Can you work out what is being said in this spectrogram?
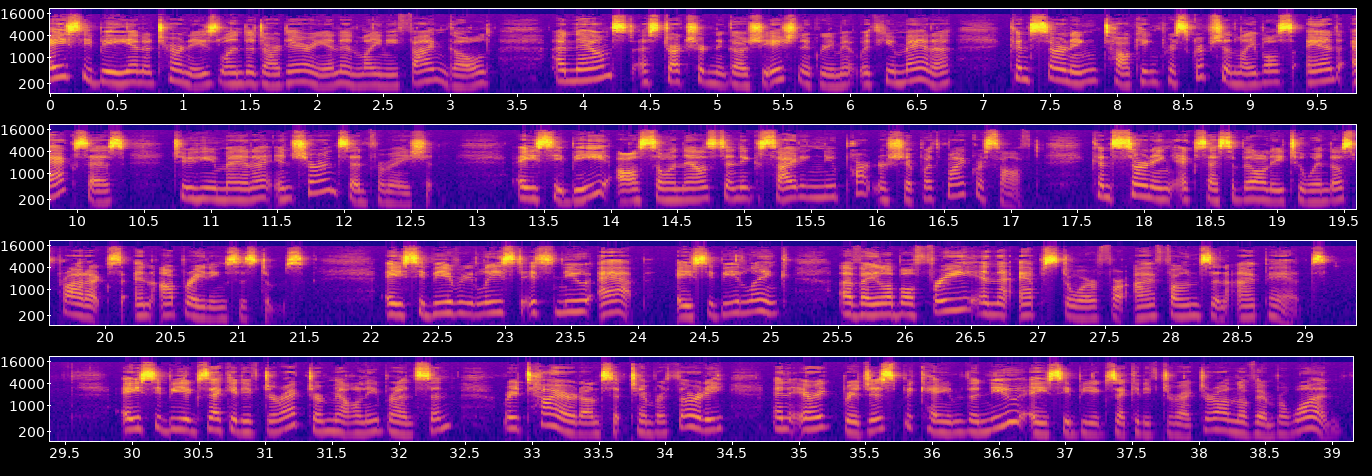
ACB and attorneys Linda Dardarian and Lainey Feingold announced a structured negotiation agreement with Humana concerning talking prescription labels and access to Humana insurance information. ACB also announced an exciting new partnership with Microsoft concerning accessibility to Windows products and operating systems. ACB released its new app, ACB Link, available free in the App Store for iPhones and iPads. ACB Executive Director Melanie Brunson retired on September 30, and Eric Bridges became the new ACB Executive Director on November 1.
